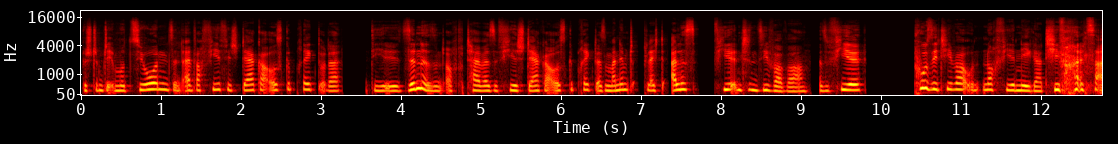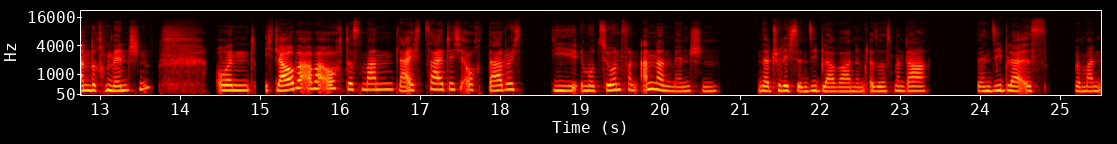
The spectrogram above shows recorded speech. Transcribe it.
bestimmte Emotionen sind einfach viel, viel stärker ausgeprägt oder die Sinne sind auch teilweise viel stärker ausgeprägt. Also man nimmt vielleicht alles viel intensiver wahr. Also viel positiver und noch viel negativer als andere Menschen. Und ich glaube aber auch, dass man gleichzeitig auch dadurch die Emotionen von anderen Menschen natürlich sensibler wahrnimmt. Also dass man da sensibler ist, wenn man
